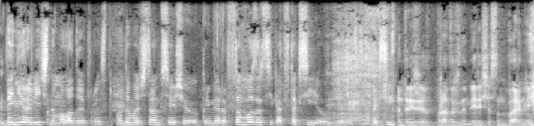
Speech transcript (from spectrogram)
Де Ниро вечно молодой просто. Он думает, что он все еще примерно в том возрасте, как в такси. в. Андрей живет в радужном мире, сейчас он в армии.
